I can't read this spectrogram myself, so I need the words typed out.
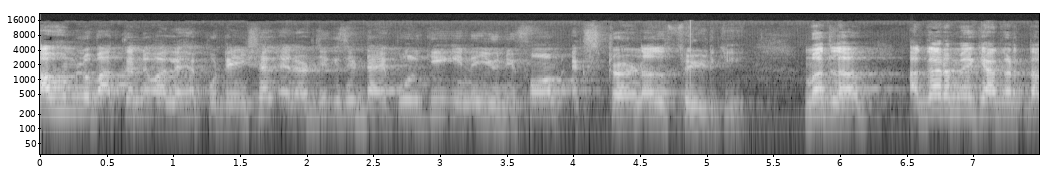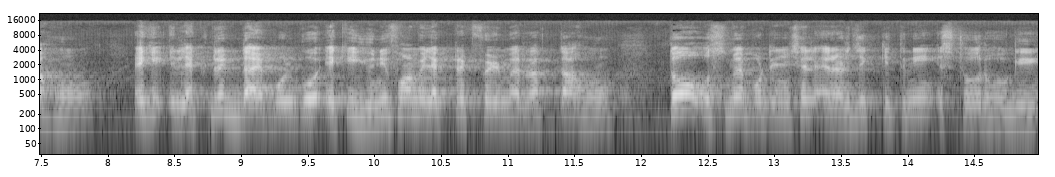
अब हम लोग बात करने वाले हैं पोटेंशियल एनर्जी किसी डायपोल की in a uniform external field की। मतलब अगर मैं क्या करता हूँ, एक इलेक्ट्रिक डायपोल को एक यूनिफॉर्म इलेक्ट्रिक फ़ील्ड में रखता हूँ तो उसमें पोटेंशियल एनर्जी कितनी स्टोर होगी,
